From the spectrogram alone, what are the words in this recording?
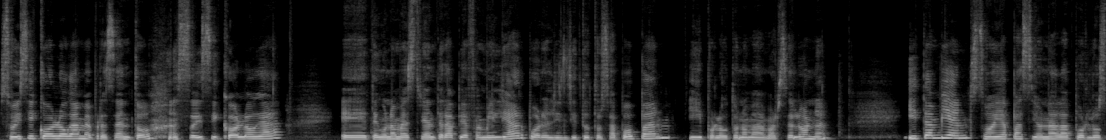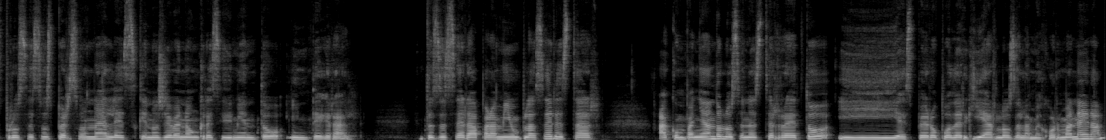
Soy psicóloga, me presento, soy psicóloga eh, tengo una maestría en terapia familiar por el Instituto Zapopan y por la Autónoma de Barcelona. Y también soy apasionada por los procesos personales que nos lleven a un crecimiento integral. Entonces será para mí un placer estar acompañándolos en este reto y espero poder guiarlos de la mejor manera.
